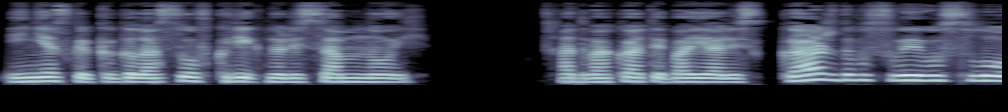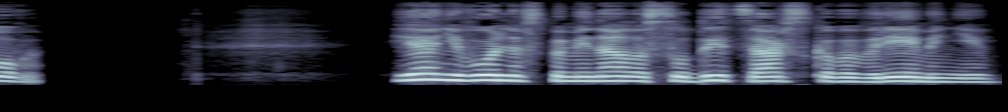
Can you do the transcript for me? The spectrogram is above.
И несколько голосов крикнули со мной. Адвокаты боялись каждого своего слова. Я невольно вспоминала суды царского времени.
